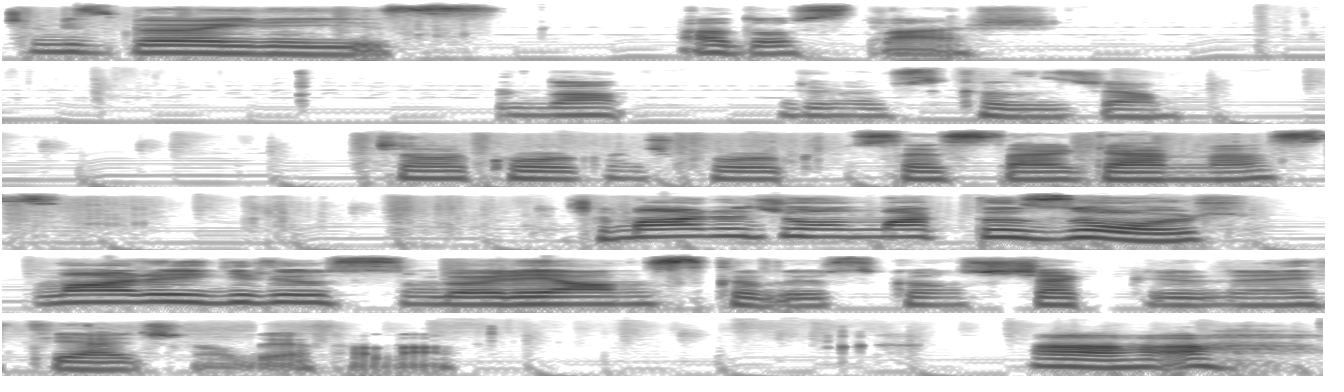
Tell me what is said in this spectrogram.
Çünkü biz böyleyiz. Adoslar. Buradan dümdüz kazacağım. İnşallah korkunç korkunç sesler gelmez. Mağaracı olmak da zor. Mağaraya giriyorsun böyle yalnız kalıyorsun. Konuşacak birine ihtiyacın oluyor falan. Ah ah.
